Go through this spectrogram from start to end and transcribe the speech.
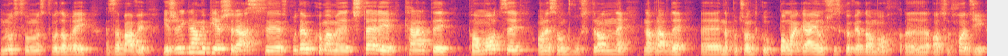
mnóstwo, mnóstwo dobrej zabawy. Jeżeli gramy pierwszy raz, y, w pudełku mamy cztery karty pomocy, one są dwustronne, naprawdę e, na początku pomagają, wszystko wiadomo e, o co chodzi.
